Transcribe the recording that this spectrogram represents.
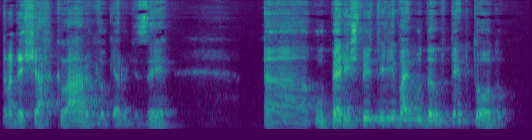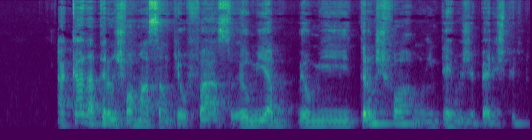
Para deixar claro o que eu quero dizer, uh, o perispírito ele vai mudando o tempo todo. A cada transformação que eu faço, eu me, eu me transformo em termos de perispírito.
